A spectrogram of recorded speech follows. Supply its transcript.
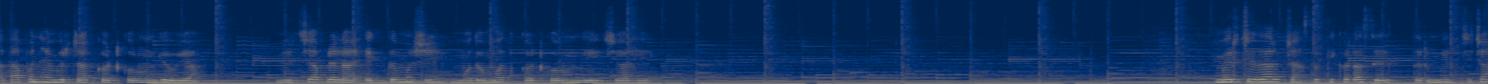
आता आपण ह्या मिरच्या कट करून घेऊया. मिरची आपल्याला एकदम अशी मधोमध कट करून घ्यायची आहे. मिरची जर जास्त तिखट असेल तर मिरचीच्या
